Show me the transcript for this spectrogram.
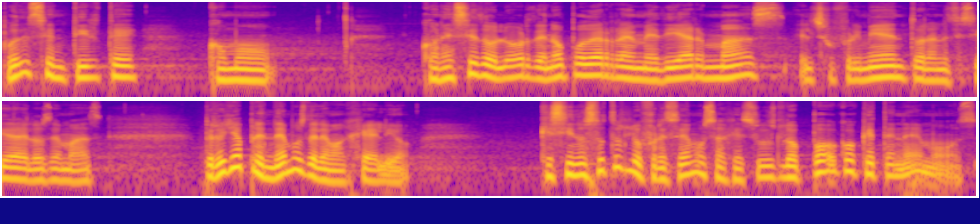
Puedes sentirte como con ese dolor de no poder remediar más el sufrimiento, la necesidad de los demás. Pero ya aprendemos del Evangelio que si nosotros le ofrecemos a Jesús lo poco que tenemos,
